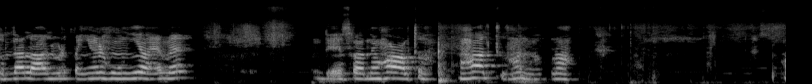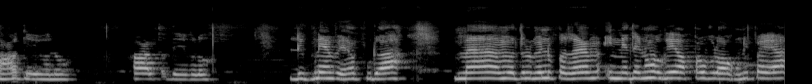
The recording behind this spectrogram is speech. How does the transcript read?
ਗੱਲਾਂ ਲਾਲ ਲੁੜ ਪਈਆਂ ਨੇ ਹੁਣ ਹੀ ਆਇਆ ਮੈਂ ਦੇਖ ਸਕਦੇ ਹੋ ਹਾਲਤ ਹਾਲਤ ਸਾਨੂੰ ਆਪਣਾ ਆਹ ਦੇਖ ਲਓ ਹਾਲਤ ਦੇਖ ਲਓ ਲਿਬਣਿਆ ਪਿਆ ਪੂਰਾ ਮੈਂ ਮਤਲਬ ਮੈਨੂੰ ਪਤਾ ਹੈ, ਇੰਨੇ ਦਿਨ ਹੋ ਗਏ ਆਪਾਂ ਵਲੌਗ ਨਹੀਂ ਪਾਇਆ,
